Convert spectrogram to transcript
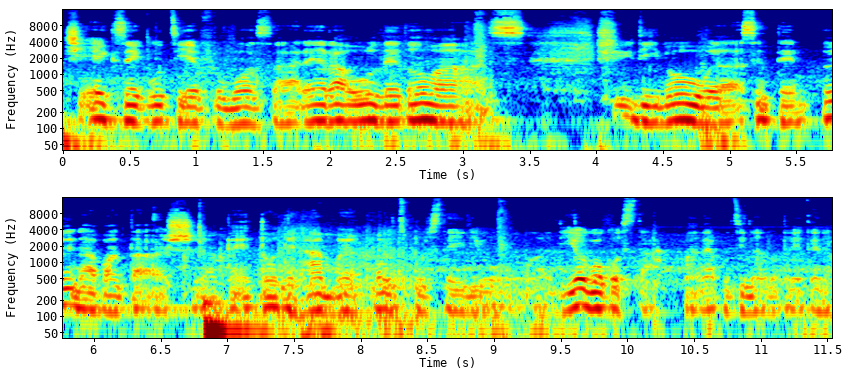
Ce execuție frumoasă are Raul de Tomas! Și din nou suntem în avantaj pe Tottenham Hotspur Stadium. Diogo Costa, mai avea puțin anul, prieteni.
